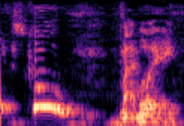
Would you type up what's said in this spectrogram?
Let's go. My boy.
